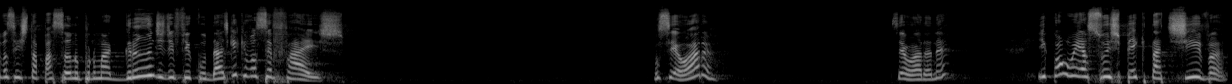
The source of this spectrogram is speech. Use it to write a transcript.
você está passando por uma grande dificuldade, o que, que você faz? Você ora? Você ora, né? E qual é a sua expectativa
